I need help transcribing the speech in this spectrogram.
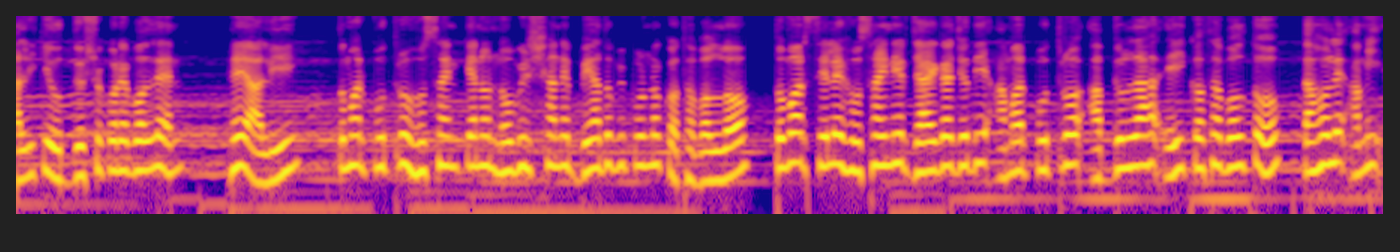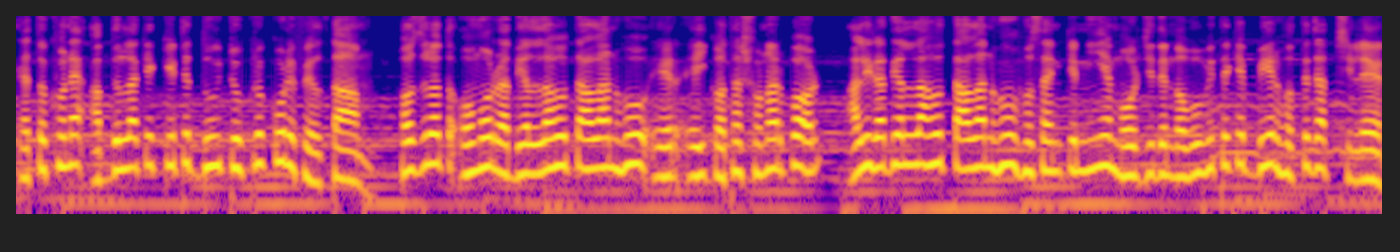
আলীকে উদ্দেশ্য করে বললেন, হে আলী, তোমার পুত্র হুসাইন কেন নবীর শানে বেয়াদবিপূর্ণ কথা বলল? তোমার ছেলে হুসাইনের জায়গায় যদি আমার পুত্র আব্দুল্লাহ এই কথা বলতো, তাহলে আমি এতক্ষণে আব্দুল্লাহকে কেটে দুই টুকরো করে ফেলতাম। হজরত ওমর রাদিয়াল্লাহু তালানহু এর এই কথা শোনার পর আলী রাদিয়াল্লাহু তালানহু হোসাইনকে নিয়ে মসজিদের নববী থেকে বের হতে যাচ্ছিলেন।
